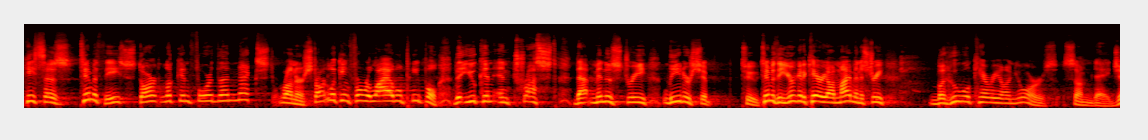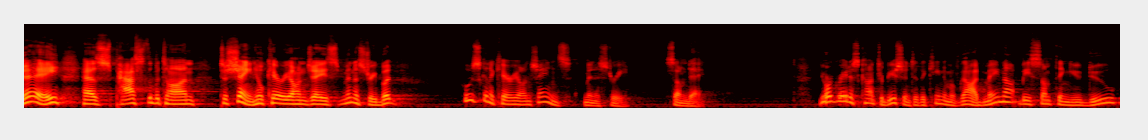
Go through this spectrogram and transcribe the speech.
He says, Timothy, start looking for the next runner. Start looking for reliable people that you can entrust that ministry leadership to. Timothy, you're going to carry on my ministry. but who will carry on yours someday? Jay has passed the baton to Shane. He'll carry on Jay's ministry, but who's going to carry on Shane's ministry someday? Your greatest contribution to the kingdom of God may not be something you do,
